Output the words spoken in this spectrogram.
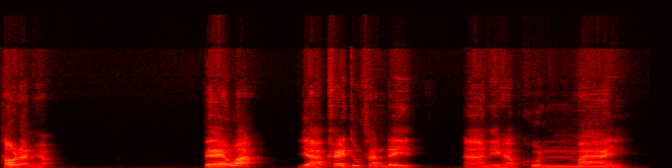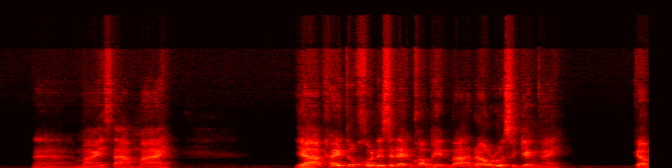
เท่านั้นครับ แต่ว่าอยากให้ทุกท่านได้อ่านี่ครับ คุณไม้อ่าไม้สามไม้อยากให้ทุกคนได้แสดงความเห็นว่าเรารู้สึกยังไง กับ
